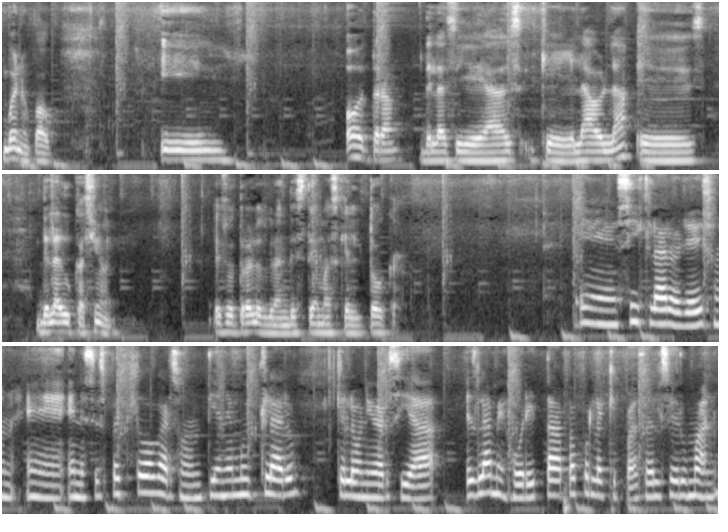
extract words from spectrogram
Bueno, Pau. Y otra de las ideas que él habla es de la educación es otro de los grandes temas que él toca. Eh, sí, claro, Jason. Eh, en ese aspecto, Garzón tiene muy claro que la universidad es la mejor etapa por la que pasa el ser humano,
